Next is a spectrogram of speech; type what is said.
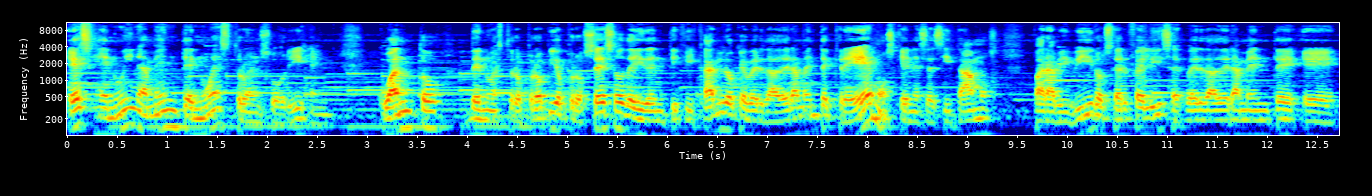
es genuinamente nuestro en su origen, cuánto de nuestro propio proceso de identificar lo que verdaderamente creemos que necesitamos para vivir o ser felices, verdaderamente eh,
